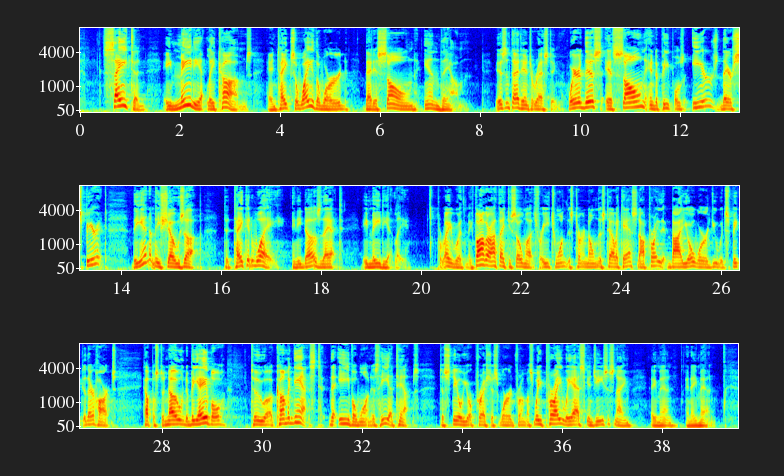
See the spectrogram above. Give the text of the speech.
Satan immediately comes and takes away the word that is sown in them. Isn't that interesting? Where this is sown into people's ears, their spirit, the enemy shows up to take it away, and he does that immediately. Pray with me. Father, I thank you so much for each one that's turned on this telecast, and I pray that by your word you would speak to their hearts. Help us to know and to be able to uh, come against the evil one as he attempts to steal your precious word from us. We pray, we ask in Jesus' name. Amen and amen.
